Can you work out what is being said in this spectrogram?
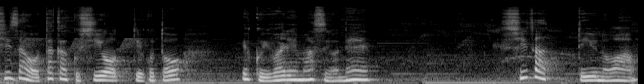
視座を高くしようっていうことをよく言われますよね。視座っていうのは、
